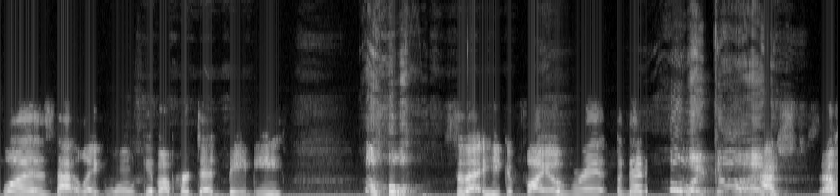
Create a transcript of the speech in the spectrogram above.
was that like won't give up her dead baby Oh, so that he could fly over it. But then oh my God! crashed. So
